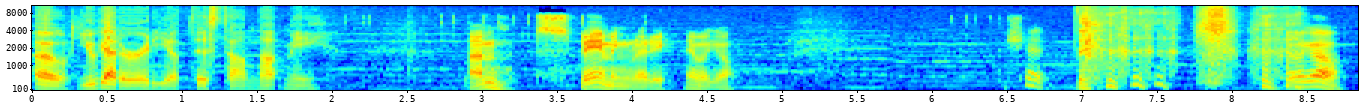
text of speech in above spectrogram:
Oh, you got it ready up this time, not me. I'm spamming ready. There we go. Shit. There we go.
